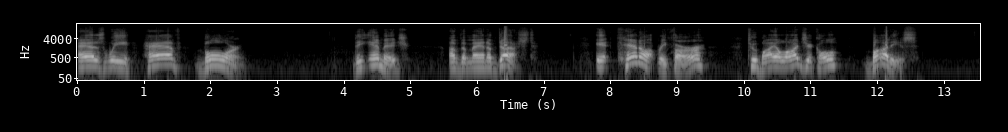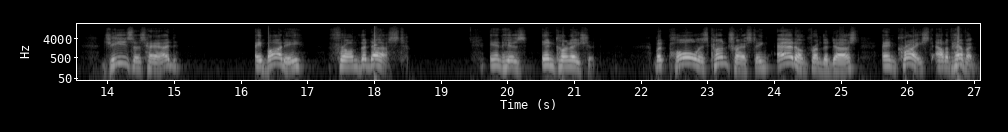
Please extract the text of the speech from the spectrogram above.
As we have borne the image of the man of dust, it cannot refer to biological bodies. Jesus had a body from the dust in his incarnation. But Paul is contrasting Adam from the dust and Christ out of heaven.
